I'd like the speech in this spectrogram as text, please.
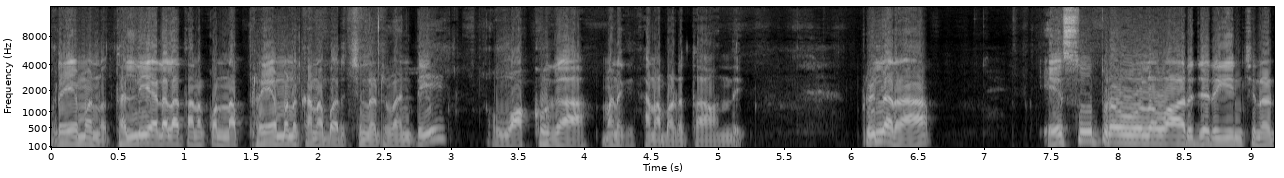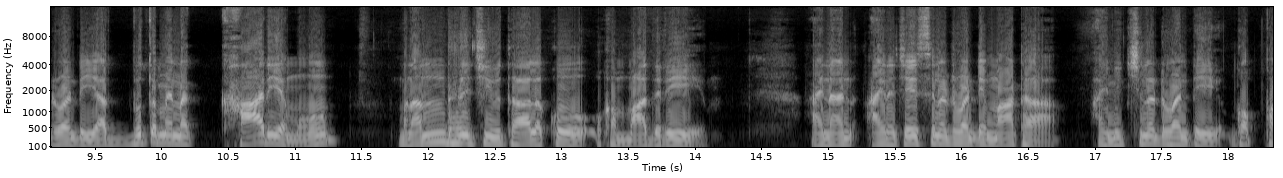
ప్రేమను తల్లి ఎడల తనకున్న ప్రేమను కనబరిచినటువంటి వాక్కుగా మనకి కనబడుతూ ఉంది. పిల్లరా యేసు ప్రభువుల వారు జరిగించినటువంటి అద్భుతమైన కార్యము మనందరి జీవితాలకు ఒక మాదిరి. ఆయన ఆయన చేసినటువంటి మాట ఆయన ఇచ్చినటువంటి గొప్ప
